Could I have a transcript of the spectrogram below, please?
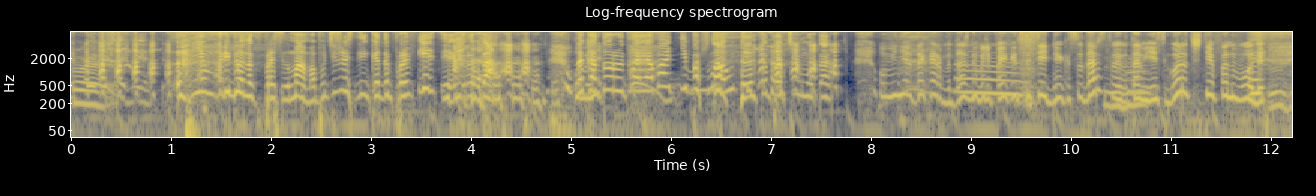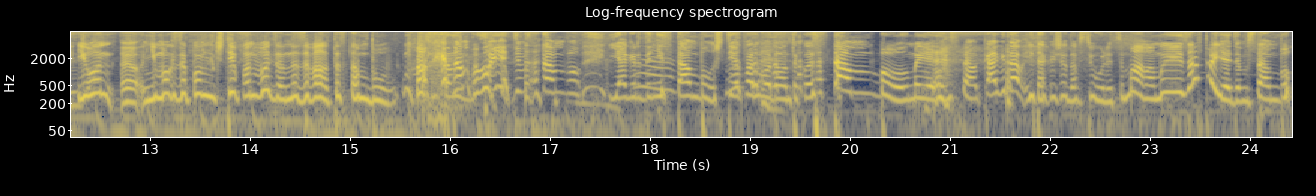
Мне ребенок спросил, мама, путешественник это профессия? Я говорю, да. На которую твоя мать не пошла учиться почему-то. У меня Захар, мы должны были поехать в соседнее государство, и вот там есть город Штефанводы, и он э, не мог запомнить Штефанводы, он называл это Стамбул. Когда мы поедем в Стамбул? Я говорю, да не Стамбул, Штефанводы. Он такой, Стамбул, мы едем в Стамбул. Когда? И так еще на всю улицу. Мама, мы завтра едем в Стамбул.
